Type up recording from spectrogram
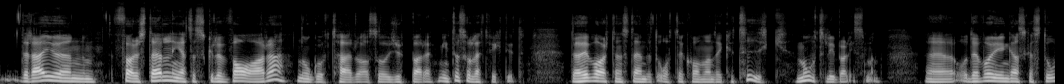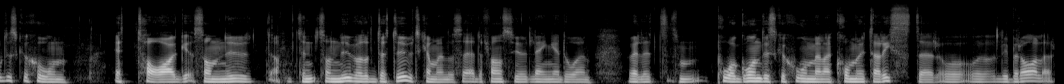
det där är ju en föreställning att det skulle vara något här då, alltså djupare, inte så lättviktigt. Det har ju varit en ständigt återkommande kritik mot liberalismen. Eh, och det var ju en ganska stor diskussion ett tag som nu, som nu har dött ut kan man ändå säga. Det fanns ju länge då en väldigt pågående diskussion mellan kommunitarister och, och liberaler.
